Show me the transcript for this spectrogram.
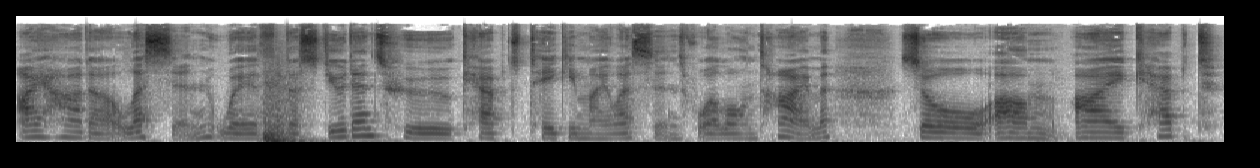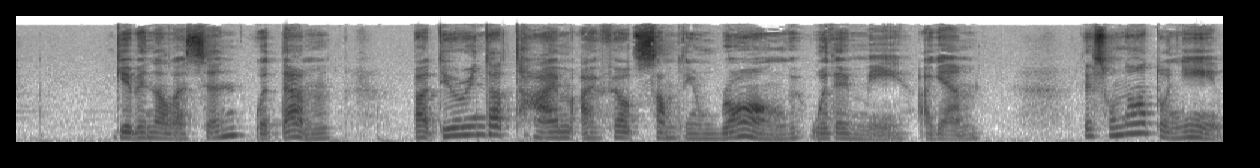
I had a lesson with the students who kept taking my lessons for a long time. So um, I kept giving a lesson with them. But during that time, I felt something wrong within me again. で、その後に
